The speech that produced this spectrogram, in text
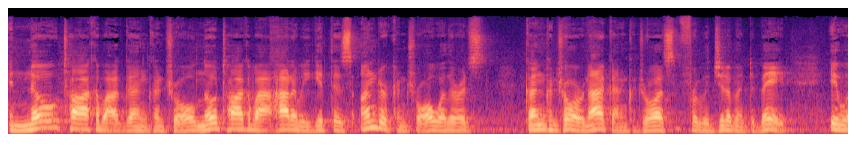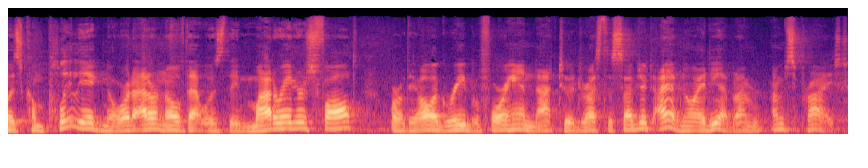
and no talk about gun control, no talk about how do we get this under control, whether it's gun control or not gun control. It's for legitimate debate. It was completely ignored. I don't know if that was the moderator's fault or if they all agreed beforehand not to address the subject. I have no idea, but I'm, I'm surprised.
